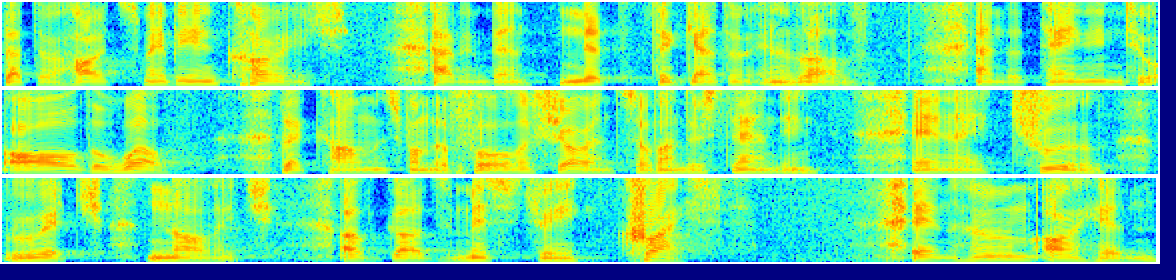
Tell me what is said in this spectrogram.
that their hearts may be encouraged, having been knit together in love and attaining to all the wealth that comes from the full assurance of understanding in a true, rich knowledge of God's mystery, Christ, in whom are hidden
